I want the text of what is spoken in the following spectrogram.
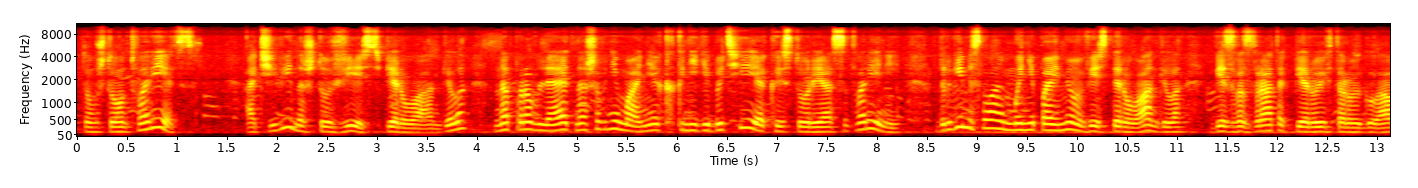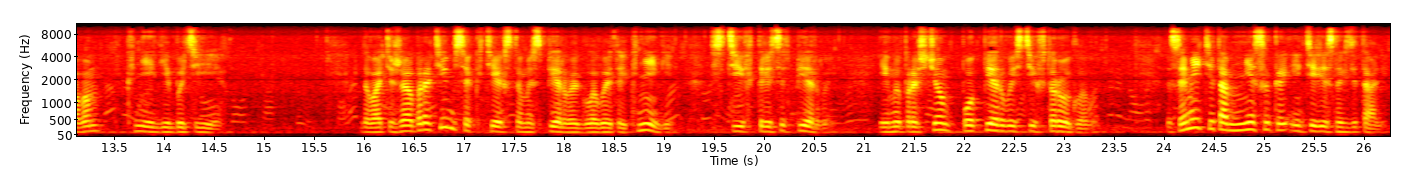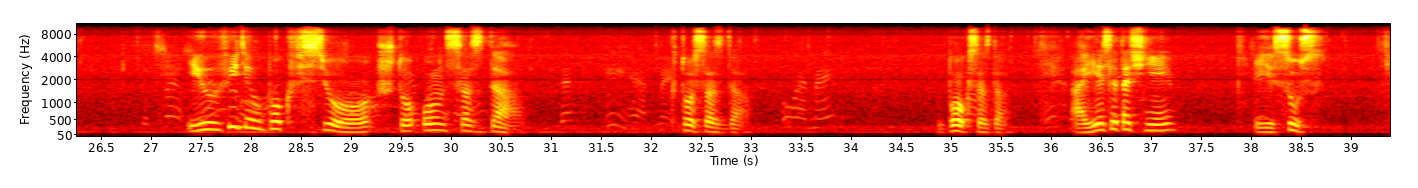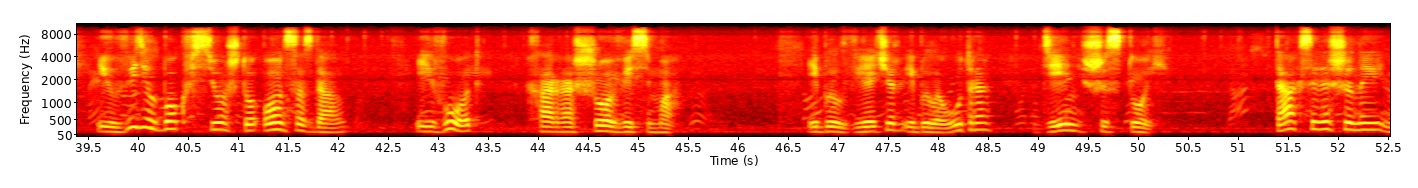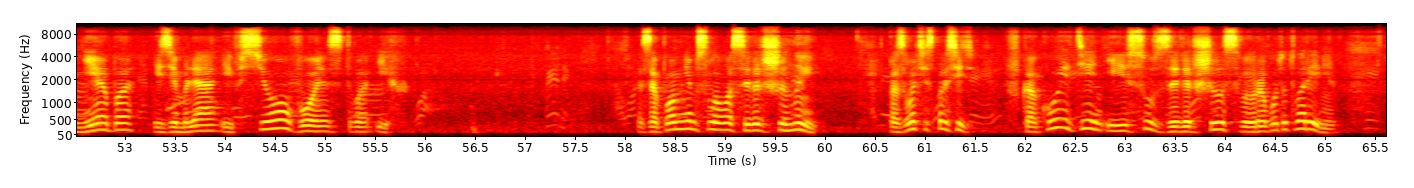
потому что Он Творец. Очевидно, что весть первого ангела направляет наше внимание к книге Бытия, к истории о сотворении. Другими словами, мы не поймем весть первого ангела без возврата к первой и второй главам книги Бытия. Давайте же обратимся к текстам из первой главы этой книги, стих 31, и мы прочтем по первый стих второй главы. Заметьте там несколько интересных деталей. «И увидел Бог все, что Он создал». Кто создал? Бог создал. А если точнее, Иисус. «И увидел Бог все, что Он создал, и вот хорошо весьма». И был вечер, и было утро, день шестой. Так совершены небо и земля и все воинство их. Запомним слово «совершены». Позвольте спросить, в какой день Иисус завершил свою работу творения?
